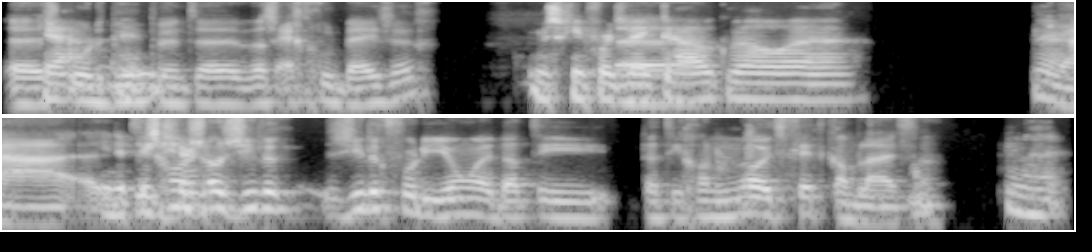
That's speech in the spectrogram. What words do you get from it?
Ja, scoorde en- doelpunten, was echt goed bezig. Misschien voor het WK ook wel. Eh, nou ja. De het is gewoon zo zielig, zielig voor die jongen dat hij, dat hij gewoon nooit fit kan blijven. Nee.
